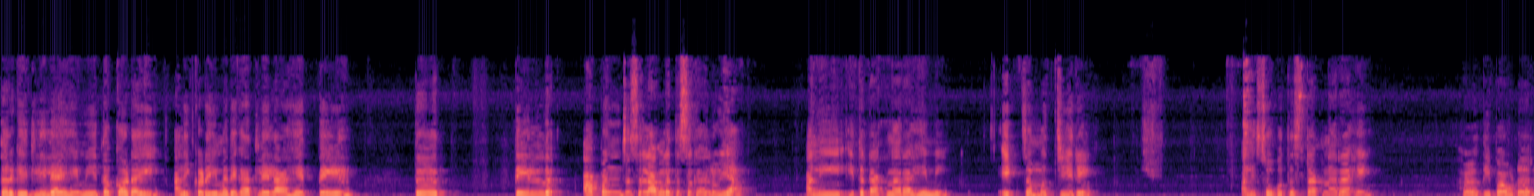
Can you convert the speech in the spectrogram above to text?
तर घेतलेली आहे मी इथं कढई आणि कढईमध्ये घातलेलं आहे तेल. तर तेल आपण जसं लागलं तसं घालूया. आणि इथं टाकणार आहे मी एक चम्मच जिरे. आणि सोबतच टाकणार आहे हळदी पावडर.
